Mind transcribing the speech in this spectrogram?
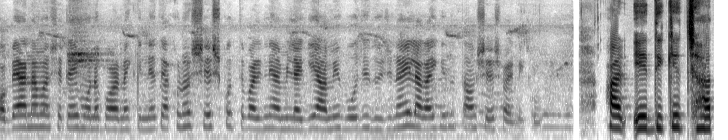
কবে আনা আমার সেটাই মনে পড়ে না কিনে। তো এখনও শেষ করতে পারিনি আমি লাগিয়ে। আমি বৌদি দুজনেই লাগাই, কিন্তু তাও শেষ হয়নি খুব। আর এদিকে ছাদ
